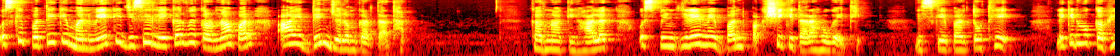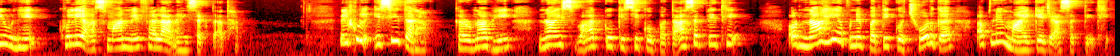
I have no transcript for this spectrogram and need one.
उसके पति के मन में कि जिसे लेकर वह करुणा पर आए दिन जुलम करता था। करुणा की हालत उस पिंजरे में बंद पक्षी की तरह हो गई थी। जिसके पर तो थे, लेकिन वो कभी उन्हें खुले आसमान में फैला नहीं सकता था। बिल्कुल इसी तरह करुणा भी ना इस बात को किसी को बता सकती थी और ना ही अपने पति को छोड़कर अपने मायके जा सकती थी।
